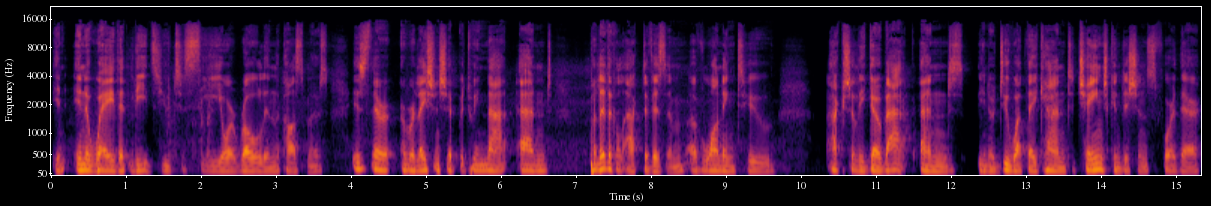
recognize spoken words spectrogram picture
in in a way that leads you to see your role in the cosmos? Is there a relationship between that and political activism of wanting to actually go back and you know do what they can to change conditions for their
